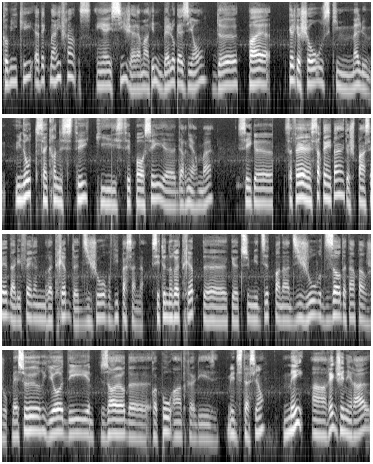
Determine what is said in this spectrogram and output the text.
communiquer avec Marie-France. Et ainsi, j'ai manqué une belle occasion de faire quelque chose qui m'allume. Une autre synchronicité qui s'est passée euh, dernièrement, c'est que ça fait un certain temps que je pensais d'aller faire une retraite de 10 jours Vipassana. C'est une retraite euh, que tu médites pendant 10 jours, 10 heures de temps par jour. Bien sûr, il y a des heures de repos entre les méditations, mais en règle générale,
